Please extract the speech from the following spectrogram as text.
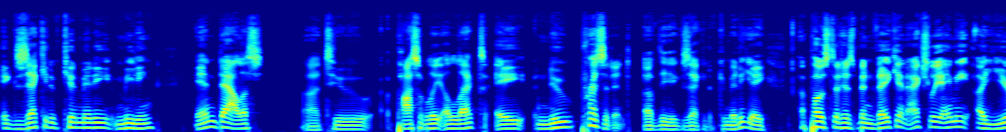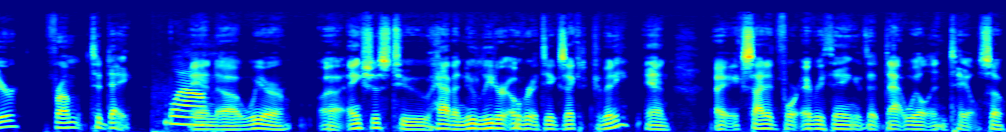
executive committee meeting in Dallas uh, to possibly elect a new president of the executive committee, a, a post that has been vacant, actually, Amy, a year from today. Wow. And uh, we are uh, anxious to have a new leader over at the executive committee and uh, excited for everything that that will entail. So,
